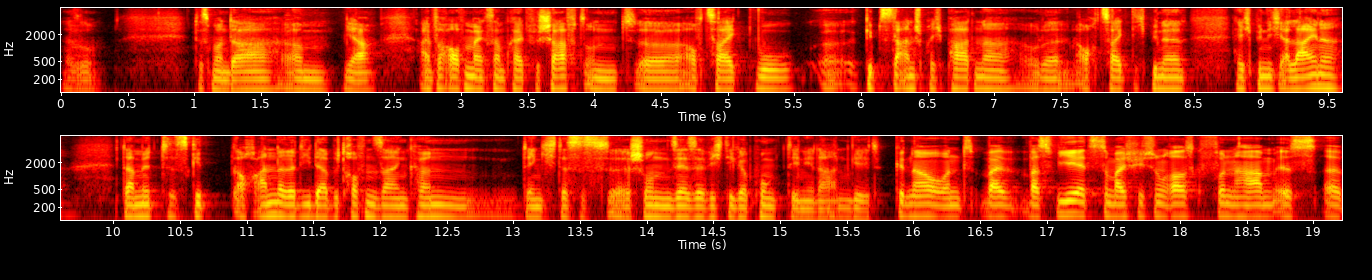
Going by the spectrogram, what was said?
Also dass man da ähm, ja einfach Aufmerksamkeit für schafft und äh, auch zeigt, wo äh, gibt es da Ansprechpartner oder auch zeigt, ich bin ja, ich bin nicht alleine damit. Es gibt auch andere, die da betroffen sein können. Denke ich, das ist äh, schon ein sehr, sehr wichtiger Punkt, den ihr da angeht. Genau, und weil was wir jetzt zum Beispiel schon rausgefunden haben, ist, äh,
